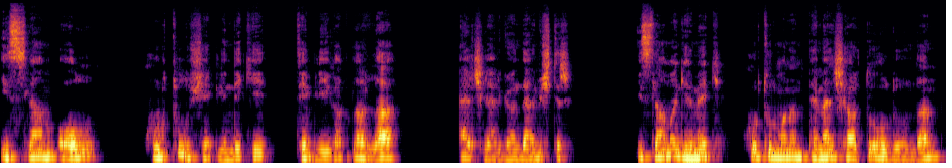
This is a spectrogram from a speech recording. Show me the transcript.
İslam ol, kurtul şeklindeki tebligatlarla elçiler göndermiştir. İslam'a girmek kurtulmanın temel şartı olduğundan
